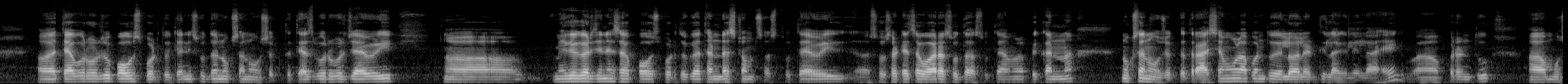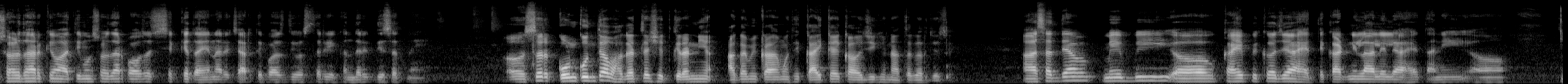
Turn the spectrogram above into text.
त्याबरोबर जो पाऊस पडतो त्यांनी सुद्धा नुकसान होऊ शकतं. त्याचबरोबर ज्यावेळी मेघगर्जनेसह पाऊस पडतो किंवा थंडरस्टॉम्स असतो त्यावेळी सोसाट्याचा वारासुद्धा असतो. त्यामुळे पिकांना नुकसान होऊ शकतं. तर अशामुळे आपण तो येलो अलर्ट दिला गेलेला आहे. परंतु मुसळधार किंवा अतिमुसळधार पावसाची शक्यता येणारे चार ते पाच दिवस तरी एकंदरीत दिसत नाही. सर कोणकोणत्या भागातल्या शेतकऱ्यांनी आगामी काळामध्ये काय काय काळजी घेणं आता गरजेचं आहे? सध्या मे बी काही पिकं जे आहेत ते काढणीला आलेले आहेत आणि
